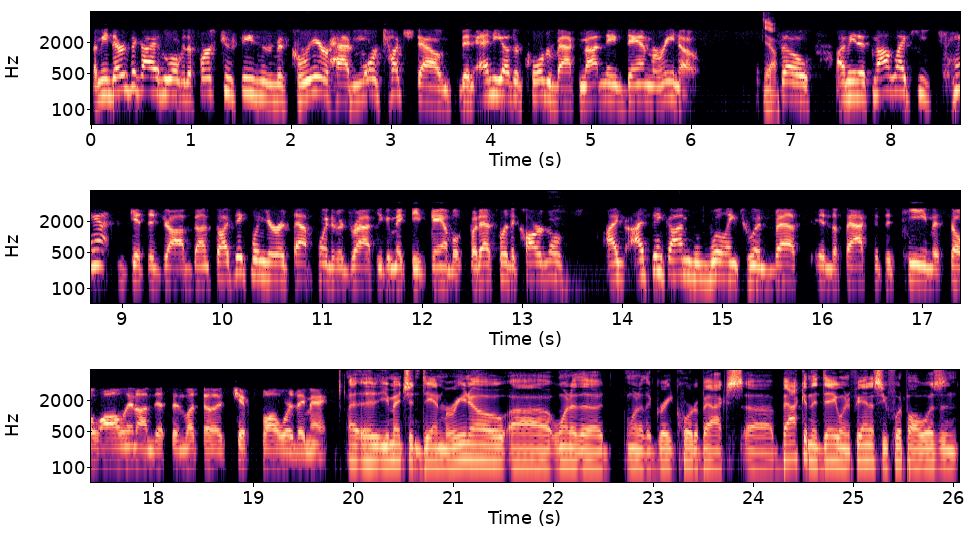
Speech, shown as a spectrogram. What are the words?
I mean, there's a guy who over the first two seasons of his career had more touchdowns than any other quarterback not named Dan Marino. Yeah. So, I mean, it's not like he can't get the job done. So I think when you're at that point of a draft, you can make these gambles. But as for the Cardinals, I, I think I'm willing to invest in the fact that the team is so all in on this and let the chips fall where they may. Uh, uh, you mentioned Dan Marino, uh, one of the one of the great quarterbacks uh, back in the day when fantasy football wasn't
